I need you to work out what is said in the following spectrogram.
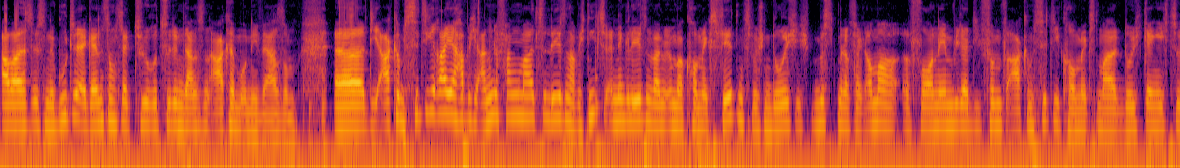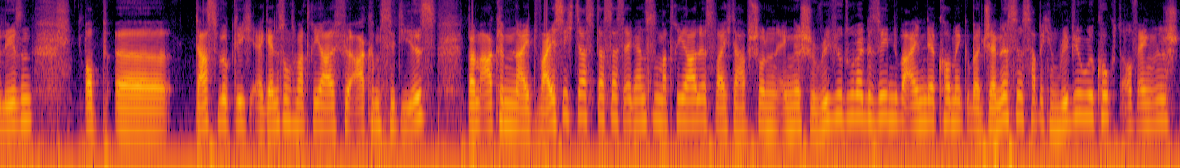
aber es ist eine gute Ergänzungslektüre zu dem ganzen Arkham-Universum. Äh, die Arkham City-Reihe habe ich angefangen mal zu lesen, habe ich nie zu Ende gelesen, weil mir immer Comics fehlten zwischendurch. Ich müsste mir da vielleicht auch mal äh, vornehmen, wieder die fünf Arkham City-Comics mal durchgängig zu lesen, ob äh, das wirklich Ergänzungsmaterial für Arkham City ist. Beim Arkham Knight weiß ich das, dass das Ergänzungsmaterial ist, weil ich da habe schon ein englische Review drüber gesehen, über einen der Comic, über Genesis habe ich ein Review geguckt auf Englisch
